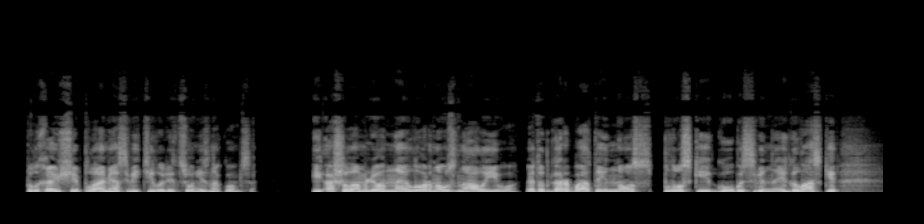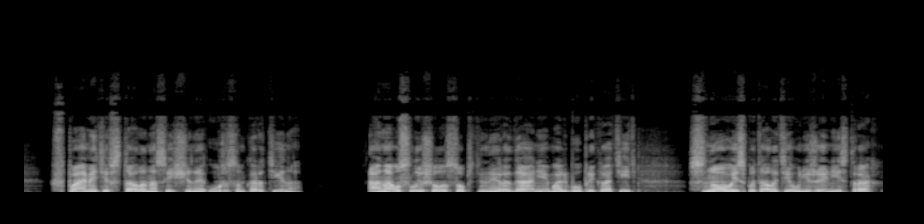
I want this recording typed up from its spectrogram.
Полыхающее пламя осветило лицо незнакомца, и ошеломленная Лорна узнала его. Этот горбатый нос, плоские губы, свиные глазки. В памяти встала насыщенная ужасом картина. Она услышала собственные рыдания, мольбу прекратить, снова испытала те унижения и страх.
